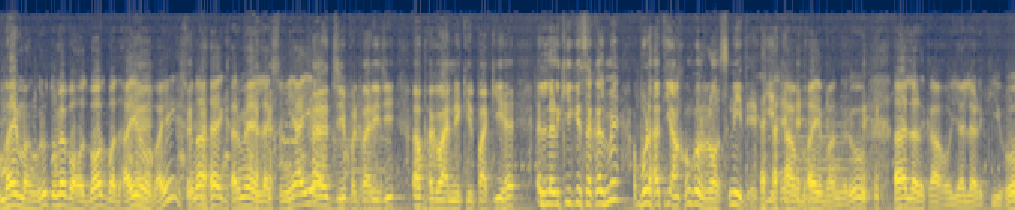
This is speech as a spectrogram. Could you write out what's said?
भाई मंगरू तुम्हें बहुत बहुत बधाई हो भाई। सुना है घर में लक्ष्मी आई है। जी पटवारी जी अब भगवान ने कृपा की है। लड़की की शकल में बुढ़ाती आँखों को रोशनी दे दी है। भाई मंगरू लड़का हो या लड़की हो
